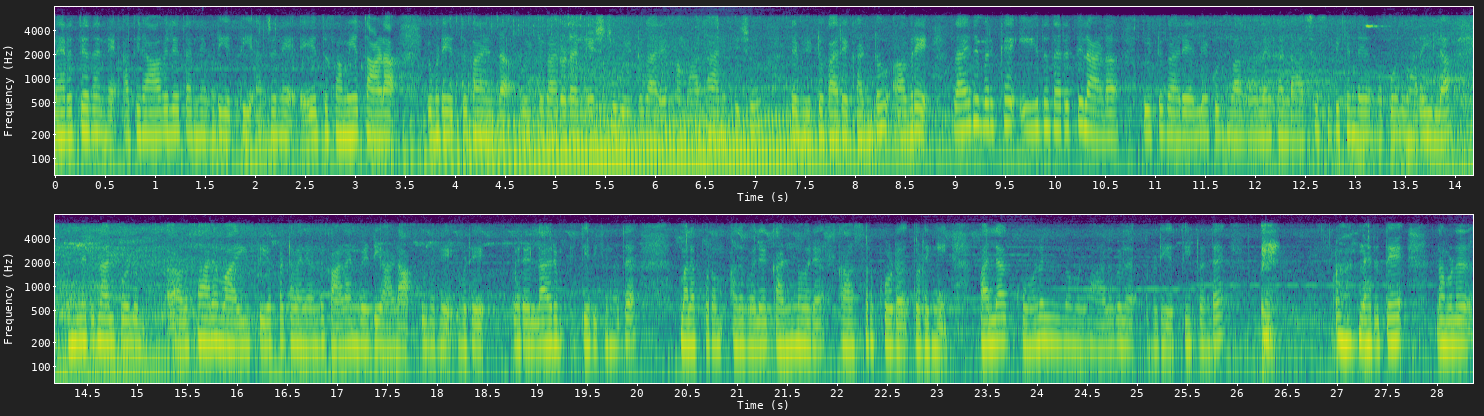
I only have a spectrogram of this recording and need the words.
നേരത്തെ തന്നെ അതിരാവിലെ തന്നെ ഇവിടെ എത്തി അർജുനെ ഏത് സമയത്താണ് ഇവിടെ എത്തുക എന്ന് വീട്ടുകാരോട് അന്വേഷിച്ചു. വീട്ടുകാരെ സമാധാനിപ്പിച്ചു. വീട്ടുകാരെ കണ്ടു. അവരെ അതായത് ഇവർക്ക് ഏത് തരത്തിലാണ് വീട്ടുകാരെ അല്ലെ കുടുംബാംഗങ്ങളെ കണ്ട് ആശ്വസിപ്പിക്കേണ്ടത് എന്ന് പോലും അറിയില്ല. എന്നിരുന്നാൽ പോലും അവസാനമായി പ്രിയപ്പെട്ടവനെ ഒന്ന് കാണാൻ വേണ്ടിയാണ് ഇവരെ ഇവിടെ ഇവരെല്ലാവരും എത്തിയിരിക്കുന്നത്. മലപ്പുറം അതുപോലെ കണ്ണൂർ കാസർഗോഡ് തുടങ്ങി പല കോണിൽ നിന്നുമുള്ള ആളുകൾ ഇവിടെ എത്തിയിട്ടുണ്ട്. നേരത്തെ നമ്മൾ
